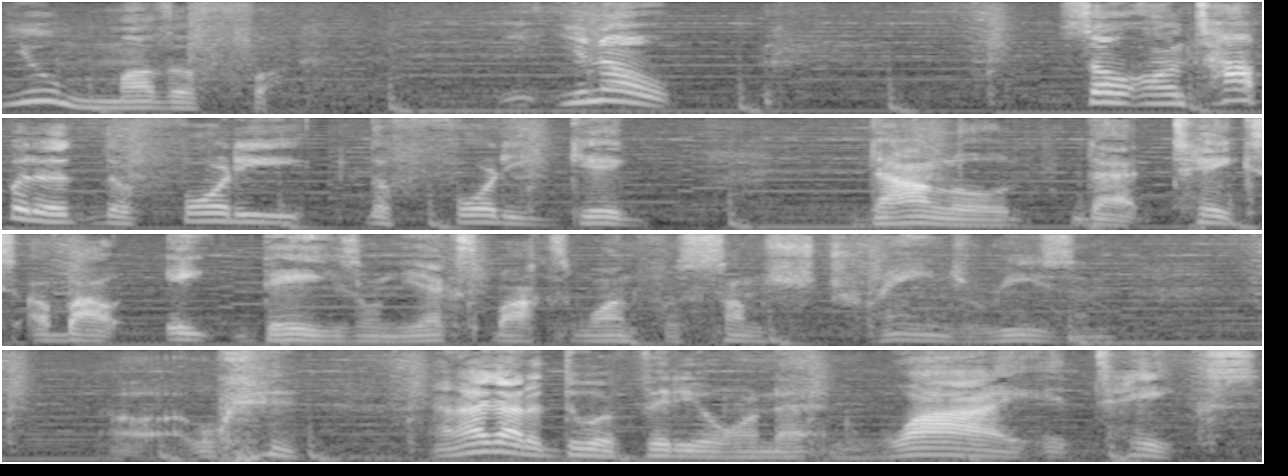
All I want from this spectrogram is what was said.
You motherfucker. You know, so on top of the, the 40 the 40 gig download that takes about eight days on the Xbox One for some strange reason, uh, and I got to do a video on that and why it takes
